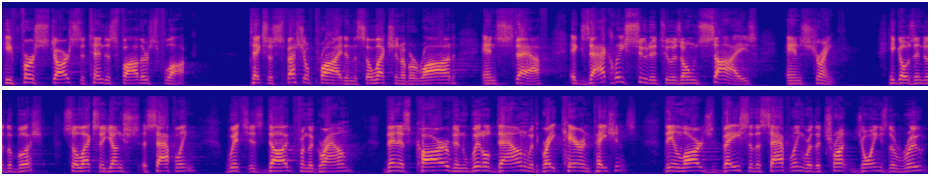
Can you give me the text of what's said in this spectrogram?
he first starts to tend his father's flock, takes a special pride in the selection of a rod and staff exactly suited to his own size and strength. He goes into the bush, selects a young sapling which is dug from the ground, then is carved and whittled down with great care and patience. The enlarged base of the sapling where the trunk joins the root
